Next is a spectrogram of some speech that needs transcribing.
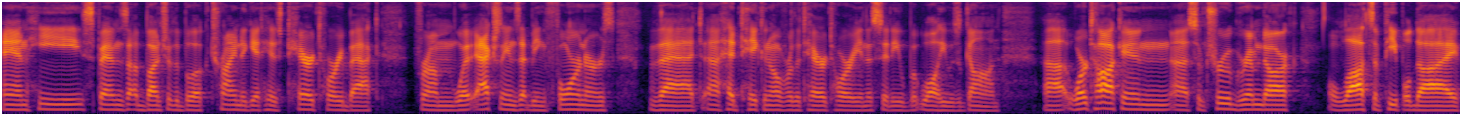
and he spends a bunch of the book trying to get his territory back from what actually ends up being foreigners that uh, had taken over the territory in the city but while he was gone. Uh, we're talking uh, some true grimdark. Lots of people die.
